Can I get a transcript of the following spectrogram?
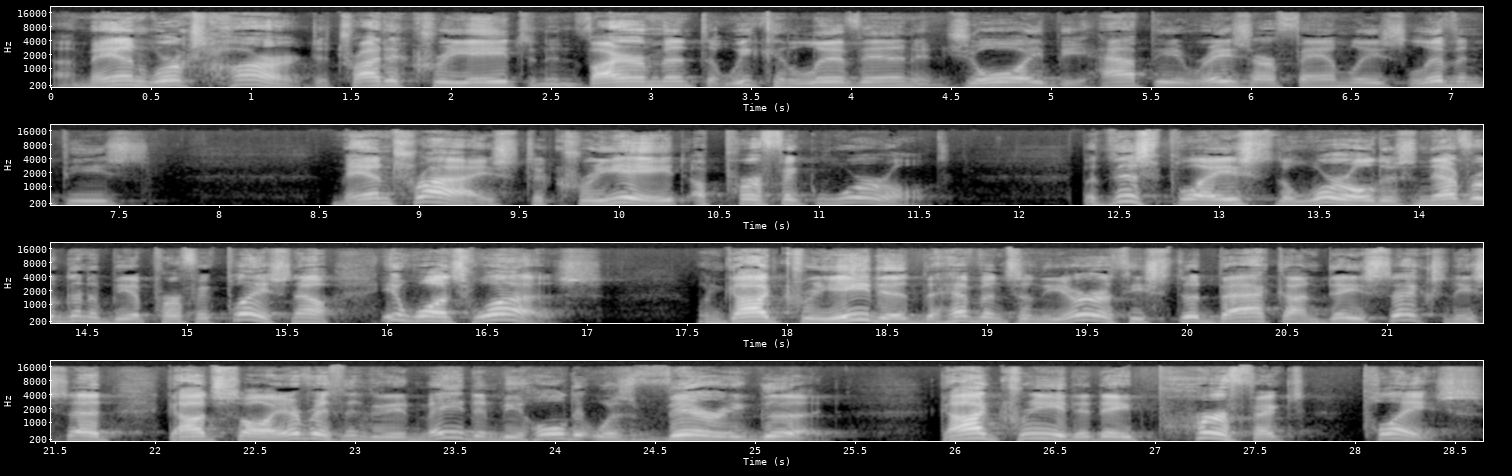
A man works hard to try to create an environment that we can live in, enjoy, be happy, raise our families, live in peace. Man tries to create a perfect world. But this place, the world, is never going to be a perfect place. Now, it once was. When God created the heavens and the earth, he stood back on day six and he said, God saw everything that he had made, and behold, it was very good. God created a perfect place.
